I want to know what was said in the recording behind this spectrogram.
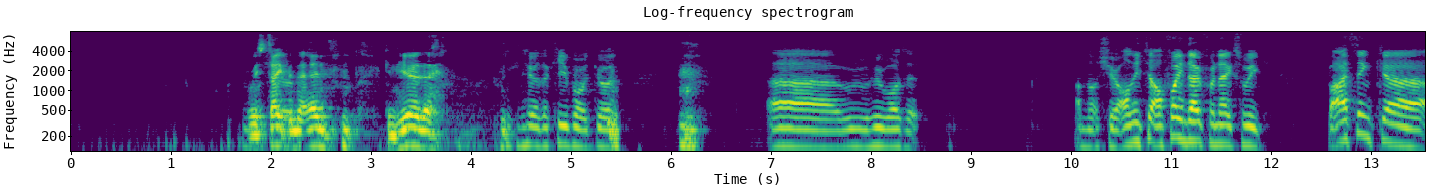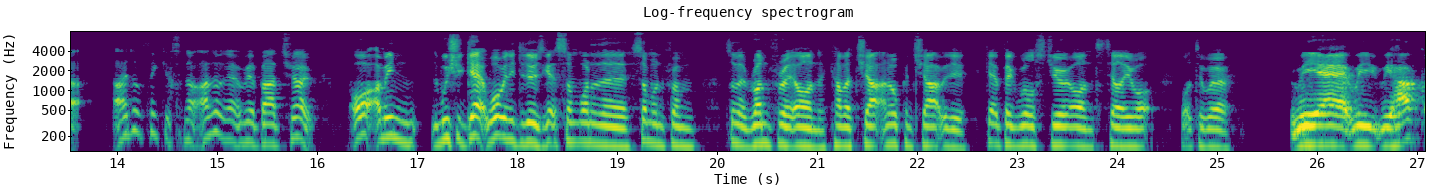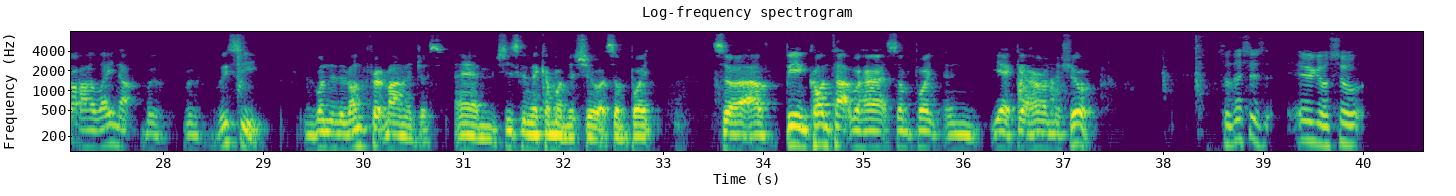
Oh, he's sure. typing it in. can hear the. You can hear the keyboard going. uh, who, who was it? I'm not sure. I'll need to. I'll find out for next week. But I think. Uh, I don't think it's not. I don't think it would be a bad shout. Or I mean, we should get. What we need to do is get some one of the someone from something run for it on, have a chat, an open chat with you. Get a big Will Stewart on to tell you what what to wear. We uh, we we have got a lineup with with Lucy, one of the Run For It managers. Um, she's going to come on the show at some point. So I'll be in contact with her at some point and yeah, get her on the show. So this is here we go. So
